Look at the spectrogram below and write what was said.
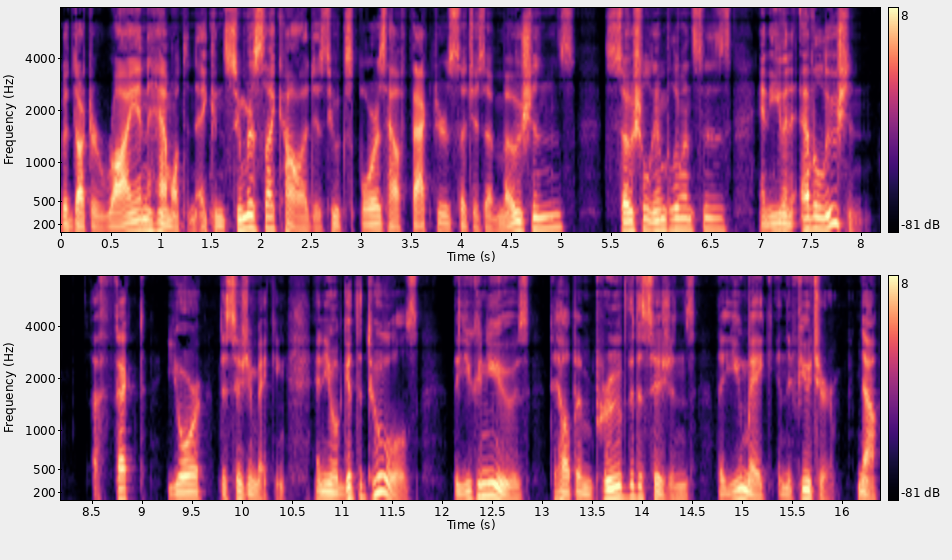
With Dr. Ryan Hamilton, a consumer psychologist who explores how factors such as emotions, social influences, and even evolution affect your decision making. And you'll get the tools that you can use to help improve the decisions that you make in the future. Now,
